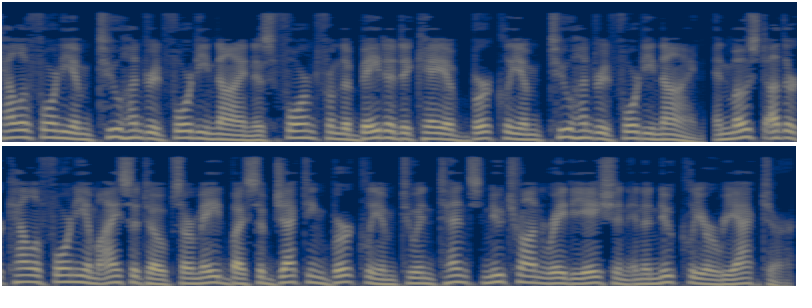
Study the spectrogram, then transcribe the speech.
Californium-249 is formed from the beta decay of berkelium-249, and most other californium isotopes are made by subjecting berkelium to intense neutron radiation in a nuclear reactor.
